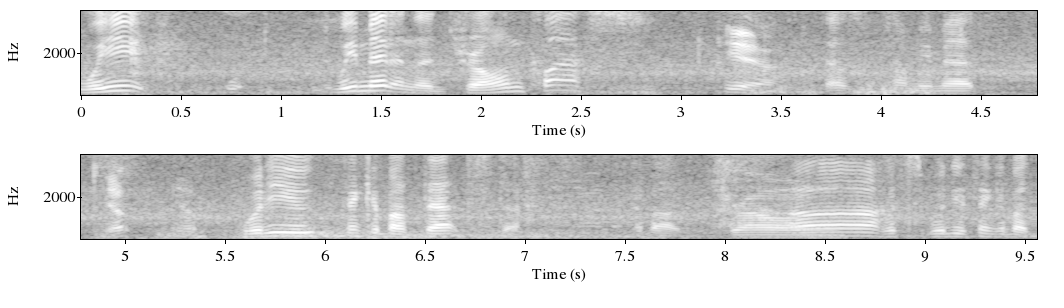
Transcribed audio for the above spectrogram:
we we met in the drone class. Yeah. That was the time we met. Yep. Yep. What do you think about that stuff? About drone? Uh, What's what do you think about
